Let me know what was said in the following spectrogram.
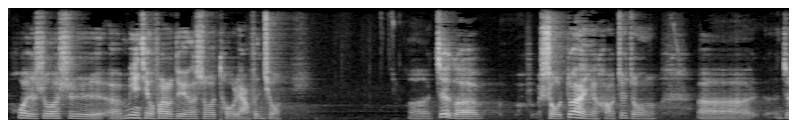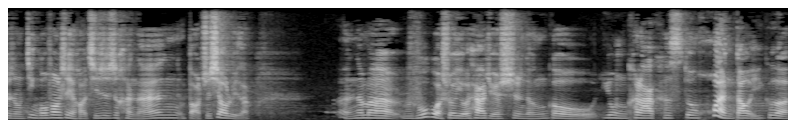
或者说是呃面前有防守队员的时候投两分球。呃，这个手段也好，这种。呃，这种进攻方式也好，其实是很难保持效率的。呃，那么如果说犹他爵士能够用克拉克斯顿换到一个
